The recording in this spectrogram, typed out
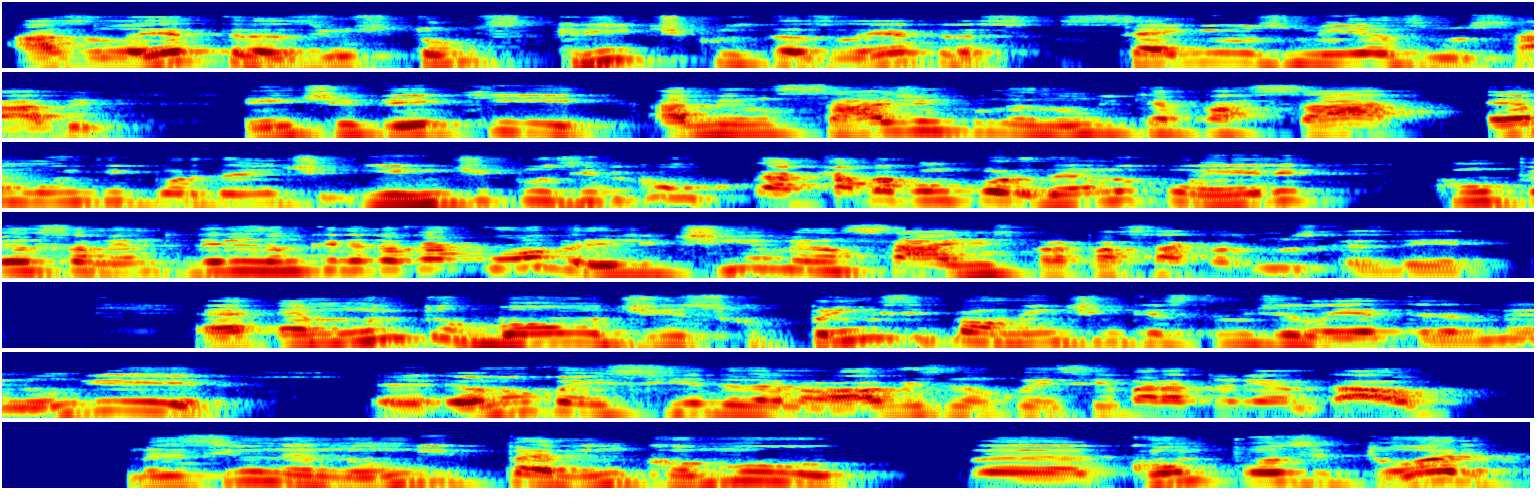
as letras e os tons críticos das letras seguem os mesmos, sabe? A gente vê que a mensagem que o Nanung quer passar é muito importante. E a gente, inclusive, acaba concordando com ele com o pensamento dele não querer tocar cover. Ele tinha mensagens para passar com as músicas dele. É, é, muito bom o disco, principalmente em questão de letra. O Nenung, eh, eu não conhecia The Dano Lovers, não conhecia Barato Oriental, mas assim, o Nenung, para mim, como uh, compositor,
